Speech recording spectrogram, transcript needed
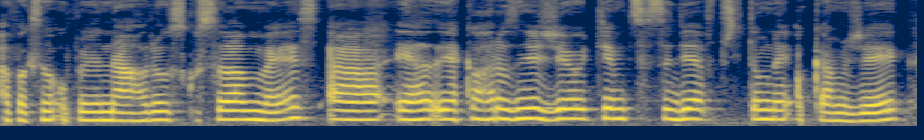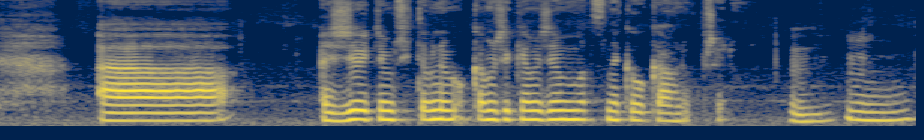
A pak jsem úplně náhodou zkusila mis a já jako hrozně žiju tím, co se děje v přítomný okamžik a, a žiju tím přítomným okamžikem, že moc nekoukám dopředu. Mm.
